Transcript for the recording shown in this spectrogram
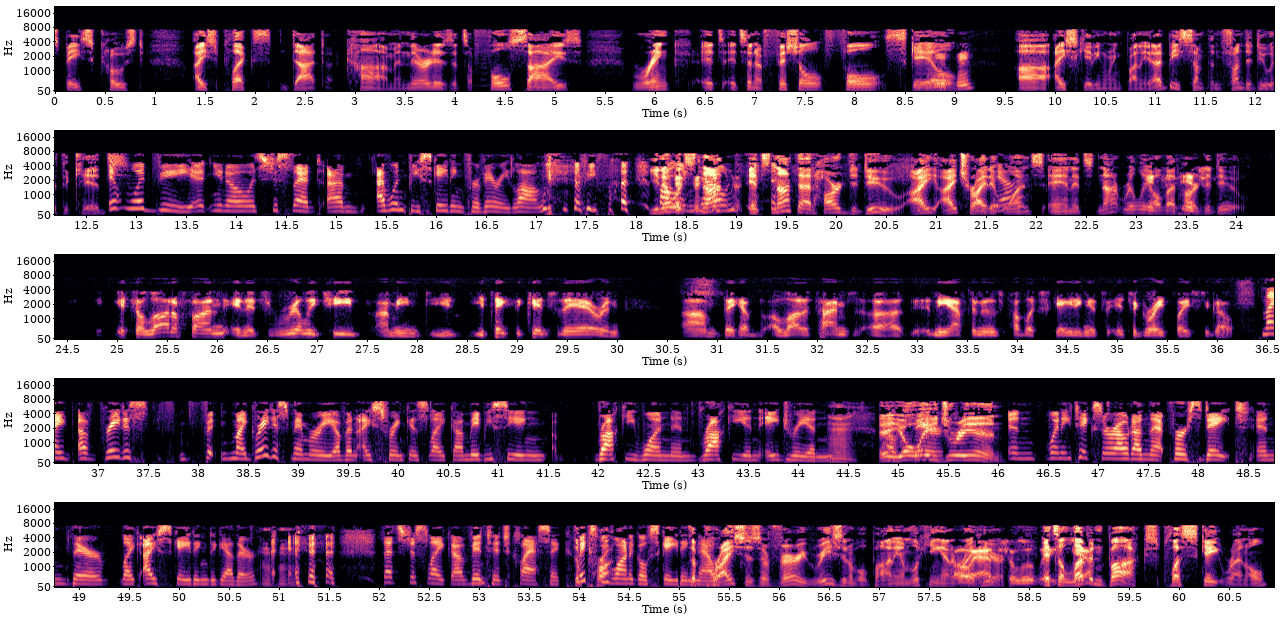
spacecoasticeplex.com, and there it is. It's a full size rink. It's it's an official full scale Mhm. uh, ice skating rink, Bonnie. That'd be something fun to do with the kids. It would be. It, you know, it's just that um, I wouldn't be skating for very long. It'd be fun, You know, it's down. not it's not that hard to do. I I tried it Yeah? once, and it's not really all that hard to do. It's a lot of fun and it's really cheap. I mean, you you take the kids there and Um, they have a lot of times uh, in the afternoons public skating. It's it's a great place to go. My uh, greatest my greatest memory of an ice rink is like uh, maybe seeing Rocky one and Rocky and Adrian. Mm. Hey, yo, there. Adrian. And when he takes her out on that first date and they're like ice skating together, that's just like a vintage classic. Mm-hmm. The Makes pri- me want to go skating The now. The prices are very reasonable, Bonnie. I'm looking at it Oh, right here. absolutely. It's 11 Yeah. bucks plus skate rental.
